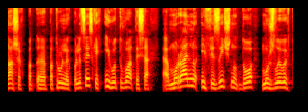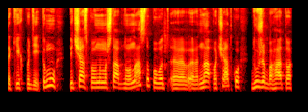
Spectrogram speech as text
наших е, патрульних поліцейських і готуватися е, морально і фізично до можливих таких подій. Тому під час повномасштабного наступу, от е, на початку, дуже багато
